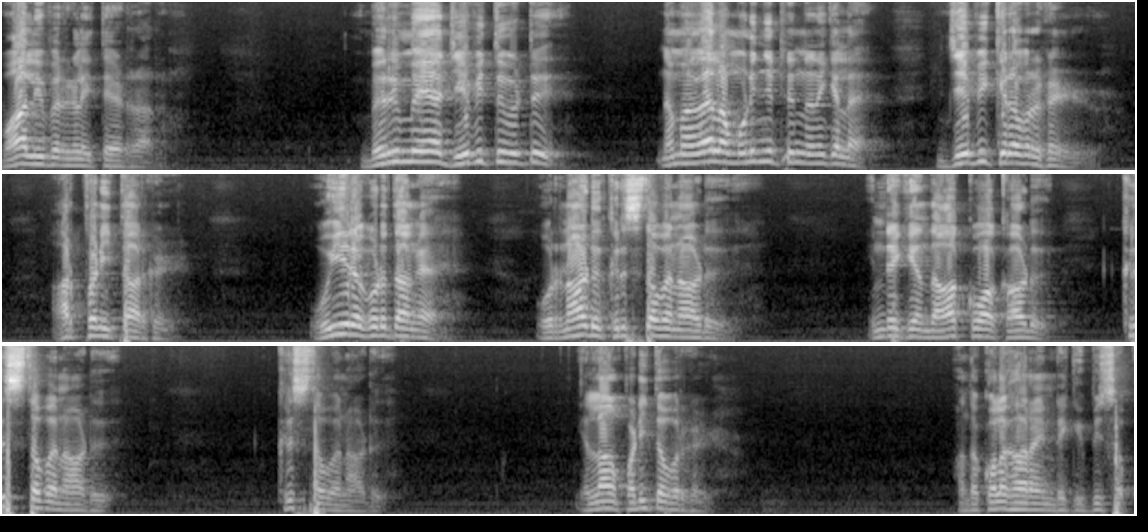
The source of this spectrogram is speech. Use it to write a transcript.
வாலிபர்களை தேடுறார். வெறுமையாக ஜெபித்து விட்டு நம்ம வேலை முடிஞ்சிட்டுன்னு நினைக்கல. ஜெபிக்கிறவர்கள் அர்ப்பணித்தார்கள். உயிரை கொடுத்தாங்க. ஒரு நாடு கிறிஸ்தவ நாடு. இன்றைக்கு அந்த ஆக்வா காடு கிறிஸ்தவ நாடு கிறிஸ்தவ நாடு. எல்லாம் படித்தவர்கள். அந்த கொலகாரன் இன்றைக்கு பிஷப்.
